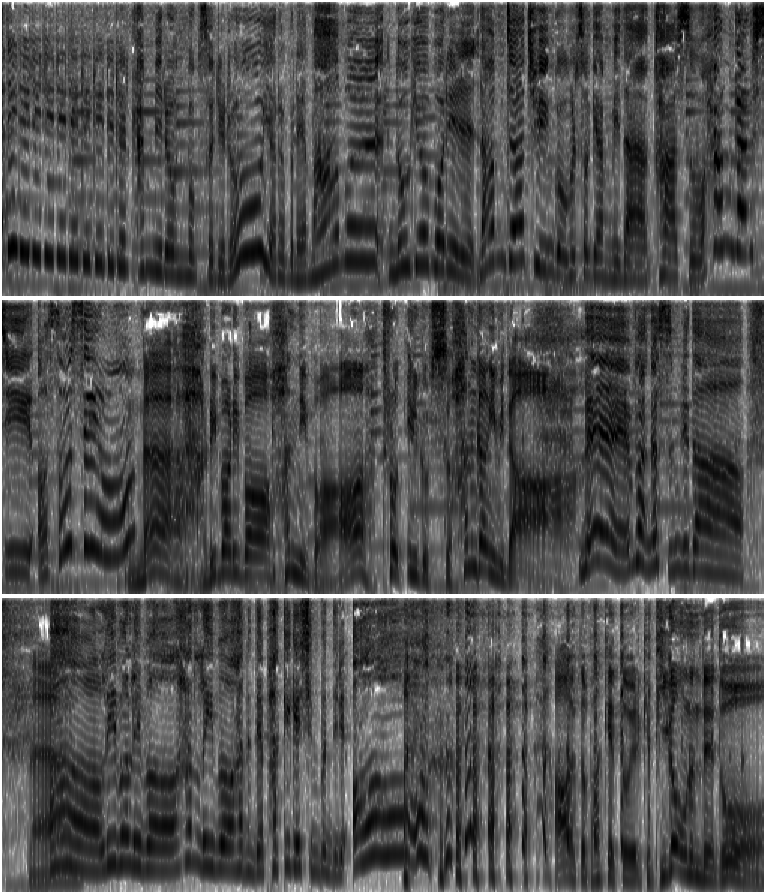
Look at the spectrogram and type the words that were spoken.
타르르르르르르르 감미로운 목소리로 여러분의 마음을 녹여버릴 남자 주인공을 소개합니다. 가수 한강 씨 어서 오세요. 네, River River 한 River 트롯 1급수 한강입니다. 네, 반갑습니다. 네. 아, River River 한 River 하는데 밖에 계신 분들이 어. 아, 또 밖에 또 이렇게 비가 오는데도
